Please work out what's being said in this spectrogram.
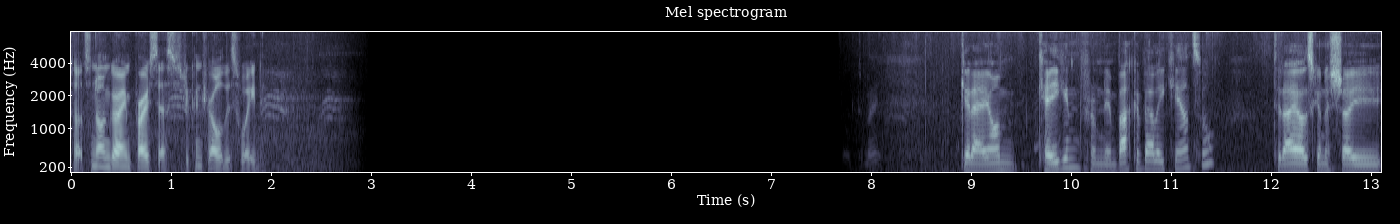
So it's an ongoing process to control this weed. G'day, I'm Keegan from Nambucca Valley Council. Today I was going to show you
